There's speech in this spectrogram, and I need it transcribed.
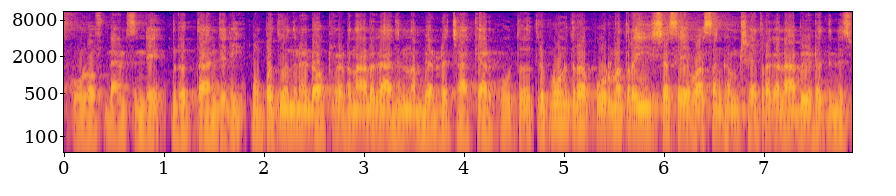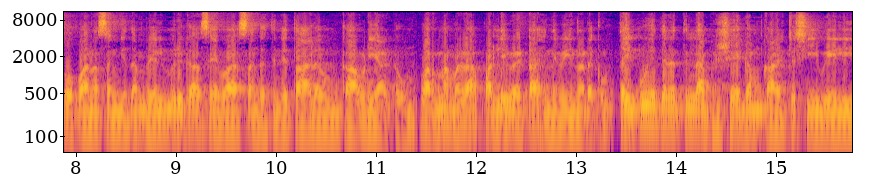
സ്കൂൾ ഓഫ് ഡാൻസിന്റെ നൃത്താഞ്ജലി മുപ്പത്തിയൊന്നിന് ഡോക്ടർ എടനാട് രാജൻ നമ്പ്യാരുടെ ചാക്യാർ കൂത്ത് തൃപ്പൂണിത്തുറ പൂർണത്രയീശ സേവാ സംഘം ക്ഷേത്ര കലാപീഠത്തിന്റെ സോപാന സംഗീതം വേൽമുരുക സേവാ സംഘത്തിന്റെ താലവും കാവടിയാട്ടവും വർണമഴ പള്ളിവേട്ട എന്നിവയും നടക്കും. തൈപ്പൂയ ദിനത്തിൽ അഭിഷേകം കാഴ്ച ശീവേലി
